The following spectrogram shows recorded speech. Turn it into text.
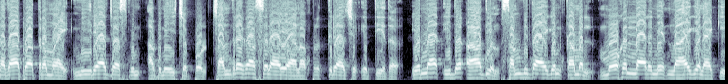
കഥാപാത്രമായി മീര ജാസ്മിൻ അഭിനയിച്ചപ്പോൾ ചന്ദ്രഹാസനായാണ് പൃഥ്വിരാജ് എത്തിയത്. എന്നാൽ ഇത് ആദ്യം സംവിധായകൻ കമൽ മോഹൻലാലിനെ നായകനാക്കി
